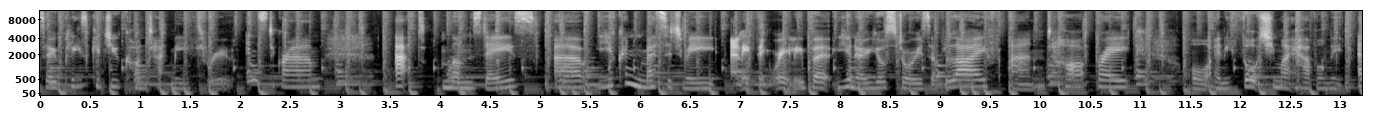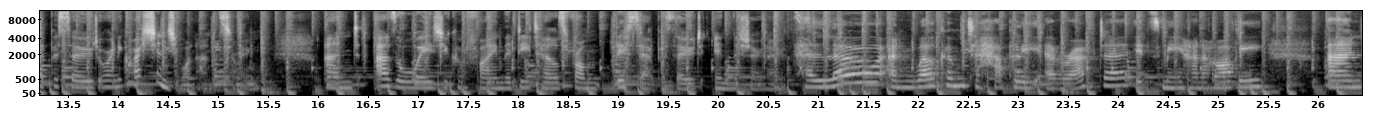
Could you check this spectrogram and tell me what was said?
So please could you contact me through Instagram at Mumsdays. Uh, you can message me anything really, but you know, your stories of life and heartbreak, or any thoughts you might have on the episode, or any questions you want answering. And as always, you can find the details from this episode in the show notes. Hello, and welcome to Happily Ever After. It's me, Hannah Harvey. And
